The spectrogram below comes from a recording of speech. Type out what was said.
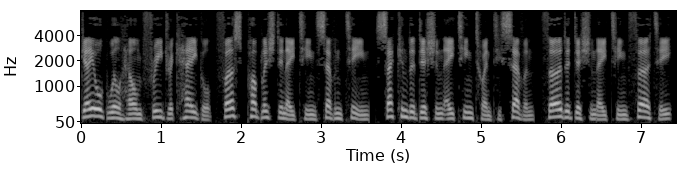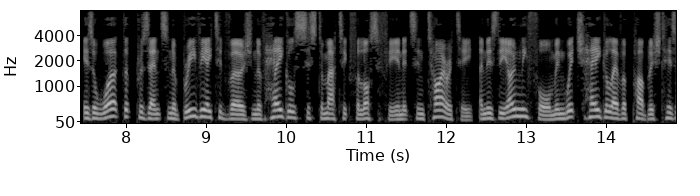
Georg Wilhelm Friedrich Hegel first published in 1817, second edition 1827, third edition 1830, is a work that presents an abbreviated version of Hegel's systematic philosophy in its entirety, and is the only form in which Hegel ever published his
